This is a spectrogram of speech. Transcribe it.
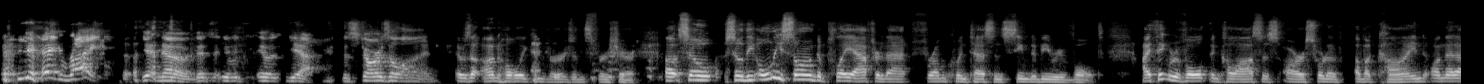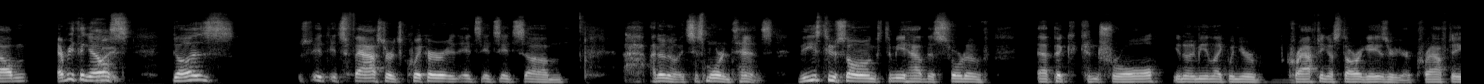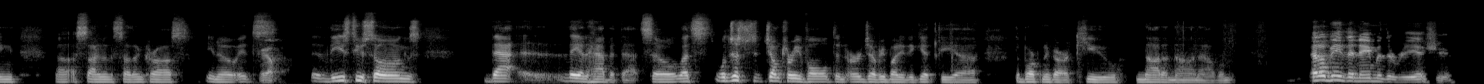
yeah, right. Yeah, no, it was it was yeah, the stars aligned. It was an unholy convergence for sure. Uh, so so the only song to play after that from Quintessence seemed to be Revolt. I think Revolt and Colossus are sort of of a kind on that album. Everything else right. does it, it's faster, it's quicker, it, it's it's it's um I don't know, it's just more intense. These two songs to me have this sort of epic control. You know what I mean? Like when you're crafting a stargazer, you're crafting uh, a sign of the Southern Cross. You know, it's yeah. these two songs that they inhabit that. So let's we'll just jump to Revolt and urge everybody to get the uh, the Borknagar Q Not a Non album. That'll be the name of the reissue.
